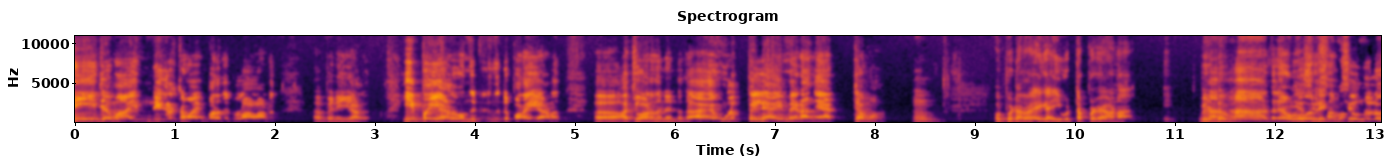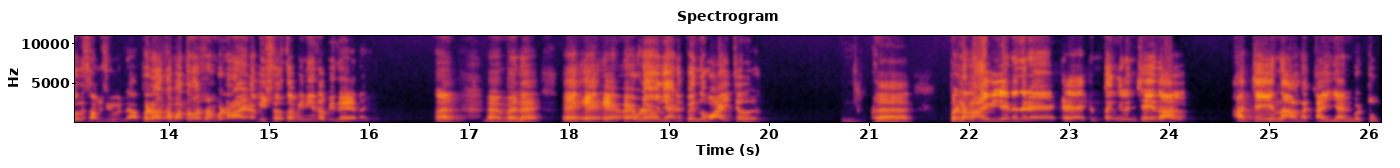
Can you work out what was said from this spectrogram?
നീചമായും നികൃഷ്ടമായും പറഞ്ഞിട്ടുള്ള ആളാണ് പിന്നെ ഇയാൾ. ഇപ്പൊ ഇയാൾ വന്നിട്ടിരുന്നിട്ട് പറയുകയാണ് അച്യുതാനന്ദൻ എന്നത്. ഉളുപ്പില്ലായ്മയുടെ അങ്ങേ അറ്റമാണ്. അപ്പൊ പിണറായി കൈവിട്ടപ്പോഴാണ് വീണ്ടും ആ അത്രേ ഉള്ളൂ. ഒരു സംശയമൊന്നുമില്ല ഒരു സംശയമില്ല പിന്നെ പത്ത് വർഷം പിണറായിയുടെ വിശ്വസ്ത വിനീത വിധേയനായിരുന്നു. ഏഹ് പിന്നെ എവിടെയോ ഞാനിപ്പോ ഇന്ന് വായിച്ചത് പിണറായി വിജയനെതിരെ എന്തെങ്കിലും ചെയ്താൽ ആ ചെയ്യുന്ന ആളുടെ കൈ ഞാൻ വെട്ടും.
